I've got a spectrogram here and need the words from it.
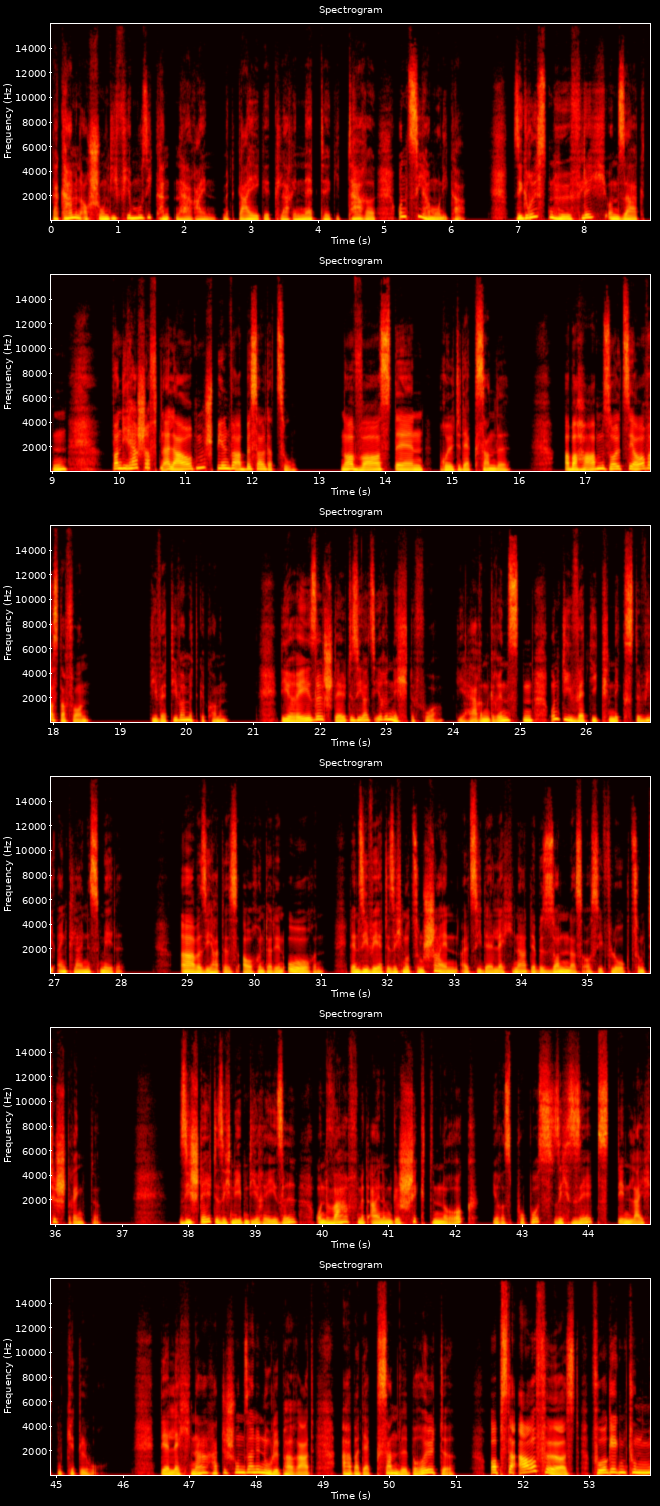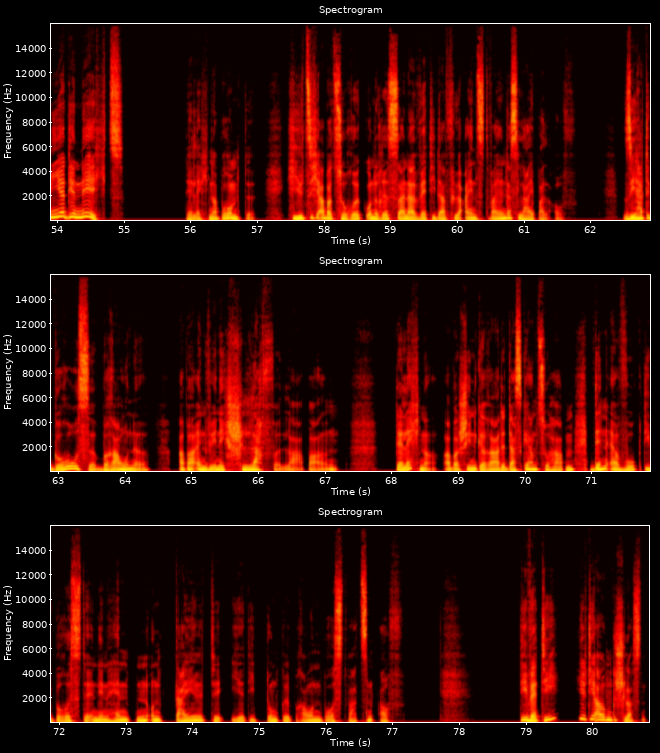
Da kamen auch schon die vier Musikanten herein, mit Geige, Klarinette, Gitarre und Ziehharmonika. Sie grüßten höflich und sagten, wann die Herrschaften erlauben, spielen wir ein bissal dazu. Na was denn, brüllte der Xandl. Aber haben sollt sie auch was davon. Die Wetti war mitgekommen. Die Resel stellte sie als ihre Nichte vor. Die Herren grinsten und die Wetti knickste wie ein kleines Mädel. Aber sie hatte es auch hinter den Ohren, denn sie wehrte sich nur zum Schein, als sie der Lechner, der besonders aus sie flog, zum Tisch drängte. Sie stellte sich neben die Resel und warf mit einem geschickten Ruck ihres Popus sich selbst den leichten Kittel hoch. Der Lechner hatte schon seine Nudel parat, aber der Xandl brüllte: Ob's da aufhörst, vorgeben tun mir dir nichts. Der Lechner brummte, hielt sich aber zurück und riss seiner Wetti dafür einstweilen das Leiberl auf. Sie hatte große, braune, aber ein wenig schlaffe Laballen. Der Lechner aber schien gerade das gern zu haben, denn er wog die Brüste in den Händen und geilte ihr die dunkelbraunen Brustwarzen auf. Die Wetti hielt die Augen geschlossen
